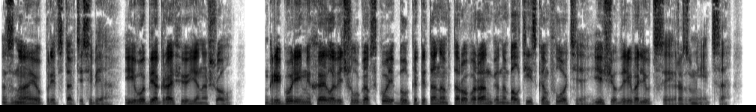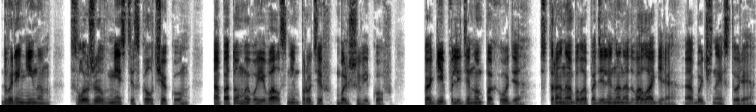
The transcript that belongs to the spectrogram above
«Знаю, представьте себе. И его биографию я нашел. Григорий Михайлович Луговской был капитаном второго ранга на Балтийском флоте, еще до революции, разумеется. Дворянином, служил вместе с Колчаком, а потом и воевал с ним против большевиков. Погиб в ледяном походе. Страна была поделена на два лагеря, обычная история.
